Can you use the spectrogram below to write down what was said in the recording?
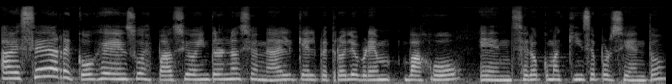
ABC recoge en su espacio internacional que el petróleo Brent bajó en 0,15%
